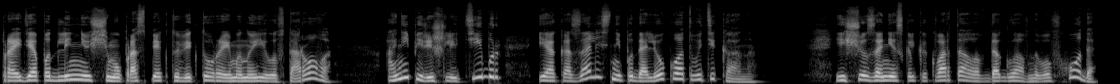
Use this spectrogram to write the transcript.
Пройдя по длиннющему проспекту Виктора Эммануила II, они перешли Тибр и оказались неподалеку от Ватикана. Еще за несколько кварталов до главного входа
